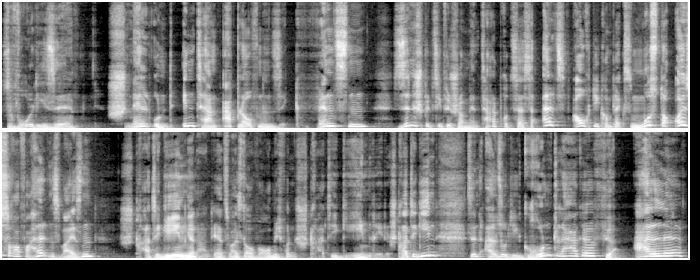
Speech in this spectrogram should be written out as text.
sowohl diese schnell und intern ablaufenden Sequenzen sinnespezifischer Mentalprozesse als auch die komplexen Muster äußerer Verhaltensweisen Strategien genannt. Jetzt weißt du auch, warum ich von Strategien rede. Strategien sind also die Grundlage für alle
